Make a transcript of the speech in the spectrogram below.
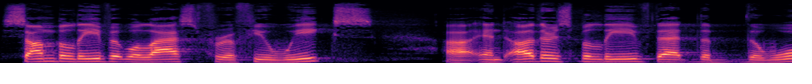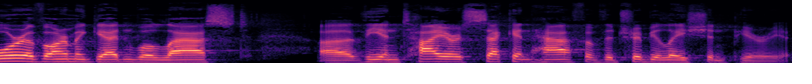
Some believe it will last for a few weeks. Uh, and others believe that the, the war of Armageddon will last uh, the entire second half of the tribulation period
